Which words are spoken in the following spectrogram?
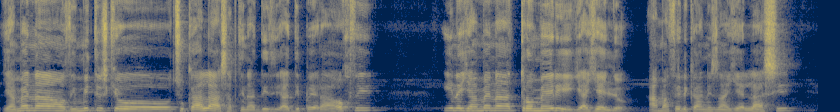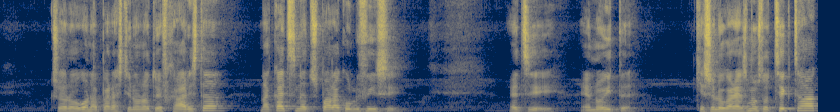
Για μένα ο Δημήτρης και ο Τσουκαλάς από την αντί, αντίπερα όχθη είναι για μένα τρομερή, για γέλιο. Άμα θέλει κανείς να γελάσει, ξέρω εγώ να περάσει την ώρα του ευχάριστα, να κάτσει να τους παρακολουθήσει. Έτσι, εννοείται. Και σε λογαριασμό στο TikTok,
